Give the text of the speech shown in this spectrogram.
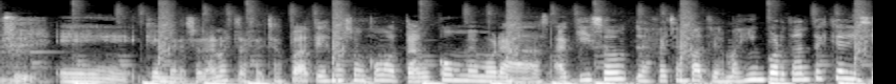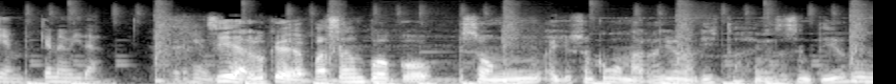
Sí. eh, que en Venezuela nuestras fechas patrias no son como tan conmemoradas. Aquí son las fechas patrias más importantes que diciembre, que Navidad. Por ejemplo. Sí, algo que pasa un poco, son ellos son como más regionalistas en ese sentido. Ujú.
